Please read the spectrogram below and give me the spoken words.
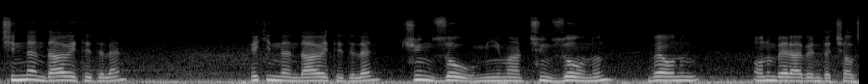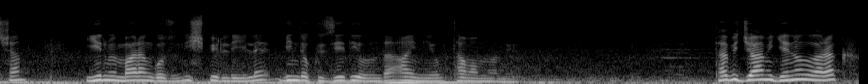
Çin'den davet edilen Pekin'den davet edilen Chung Zhou, Mimar Chung Zhou'nun ve onun onun beraberinde çalışan 20 marangozun işbirliğiyle 1907 yılında aynı yıl tamamlanıyor. Tabi cami genel olarak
